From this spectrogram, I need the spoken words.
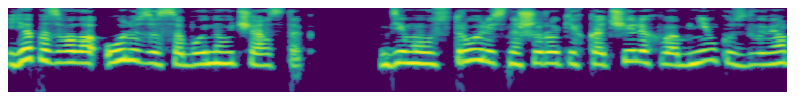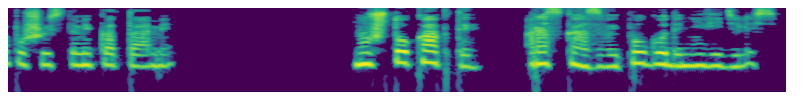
я позвала Олю за собой на участок, где мы устроились на широких качелях в обнимку с двумя пушистыми котами. «Ну что, как ты? Рассказывай, полгода не виделись».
